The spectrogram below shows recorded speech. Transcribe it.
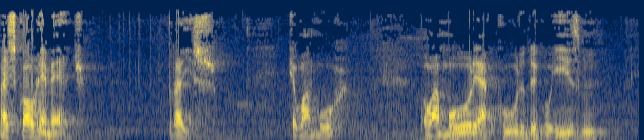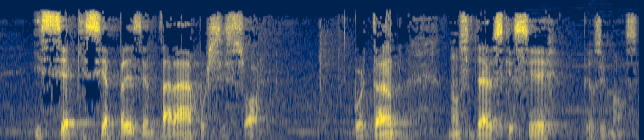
Mas qual o remédio para isso? É o amor. O amor é a cura do egoísmo e se é que se apresentará por si só. Portanto, não se deve esquecer, meus irmãos,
